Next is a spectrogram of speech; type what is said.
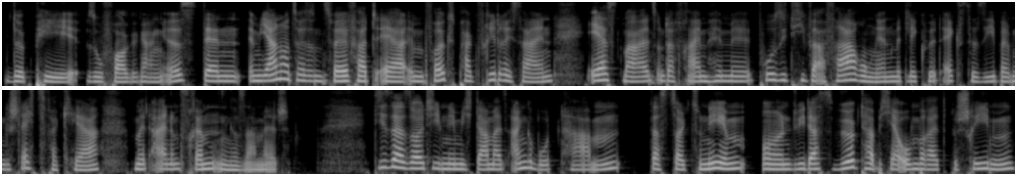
Dirk P. so vorgegangen ist, denn im Januar 2012 hat er im Volkspark Friedrichshain erstmals unter freiem Himmel positive Erfahrungen mit Liquid Ecstasy beim Geschlechtsverkehr mit einem Fremden gesammelt. Dieser sollte ihm nämlich damals angeboten haben, das Zeug zu nehmen. Und wie das wirkt, habe ich ja oben bereits beschrieben.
